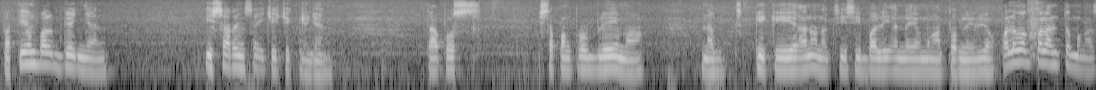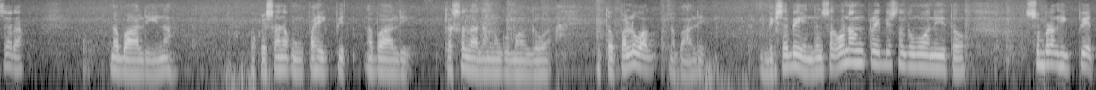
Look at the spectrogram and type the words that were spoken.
pati yung valve ganyan isa rin sa i-check nyo dyan tapos isa pang problema nagkiki ano nagsisibalian na yung mga tornilyo. Paluwag pa lang to mga sir ah. nabali na. Okay sana kung pahigpit nabali. Kasalanan ng gumagawa. Ito paluwag nabali. Ibig sabihin dun sa unang previous na gumawa nito sobrang higpit.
